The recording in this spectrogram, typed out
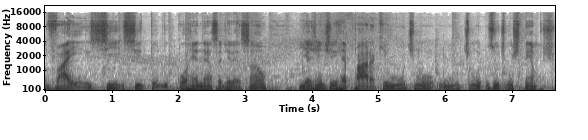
vai, se, se tudo correr nessa direção, e a gente repara que o último, o último, os últimos tempos,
